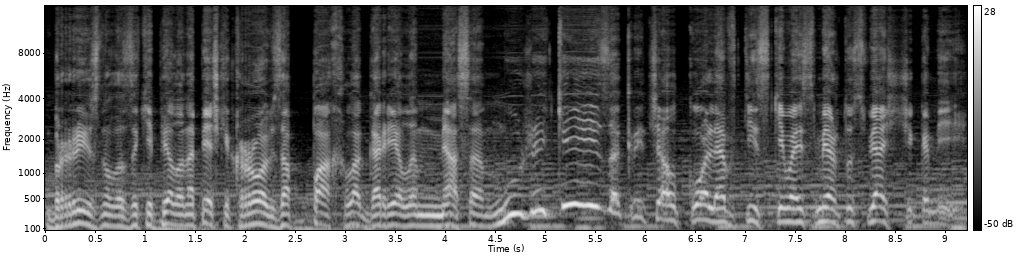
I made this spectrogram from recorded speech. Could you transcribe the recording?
брызнула, закипела на печке кровь, запахло горелым мясом. «Мужики!» — закричал Коля, втискиваясь между связчиками.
